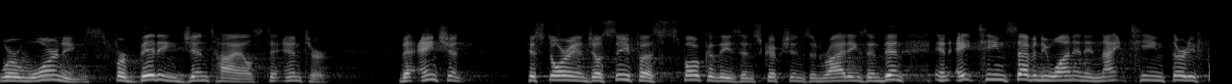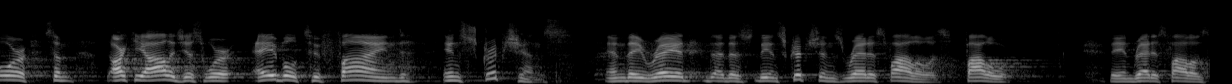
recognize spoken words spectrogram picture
were warnings forbidding Gentiles to enter. The ancient historian Josephus spoke of these inscriptions and writings. And then in 1871 and in 1934, some archaeologists were able to find inscriptions and they read the, the, the inscriptions read as follows. Follow. They read as follows:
